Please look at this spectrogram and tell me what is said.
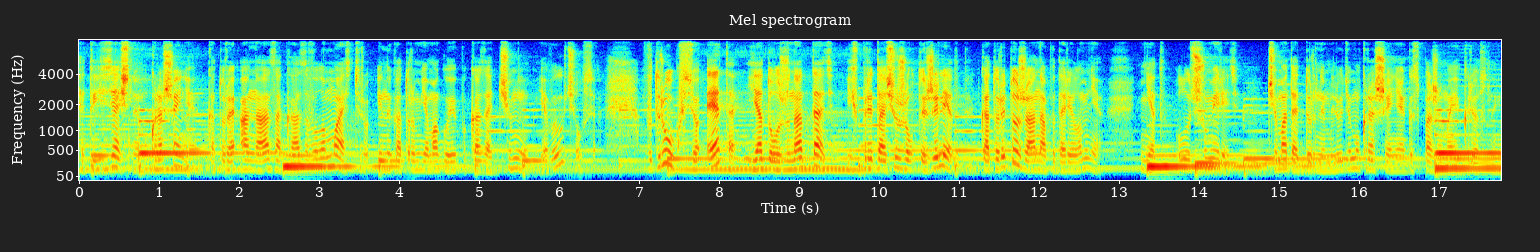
это изящное украшение, которое она заказывала мастеру и на котором я могу ей показать, чему я выучился. Вдруг все это я должен отдать и в придачу желтый жилет, который тоже она подарила мне. Нет, лучше умереть, чем отдать дурным людям украшения госпожи моей крестной.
